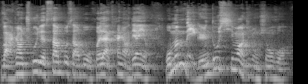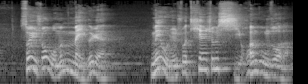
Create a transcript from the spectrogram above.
晚上出去散步散步，回来看场电影。我们每个人都希望这种生活。所以说，我们每个人没有人说天生喜欢工作的，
